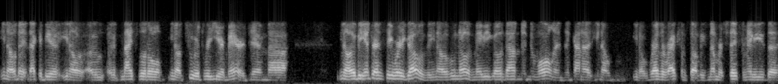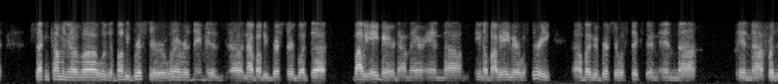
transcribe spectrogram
you know that that could be a you know a, a nice little you know two or three year marriage, and uh, you know it'd be interesting to see where he goes. You know who knows? Maybe he goes down to New Orleans and kind of you know you know resurrects himself. He's number six, and maybe he's the second coming of uh was it Bubby Brister or whatever his name is. Uh not Bubby Brister, but uh Bobby Hebert down there and uh you know, Bobby Hebert was three, uh Bubby Brister was six and and uh in uh for the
